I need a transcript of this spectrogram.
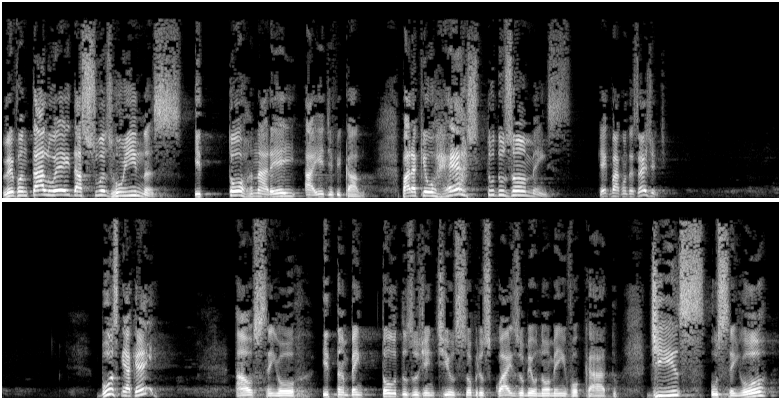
Levantá-lo-ei das suas ruínas e tornarei a edificá-lo. Para que o resto dos homens. O que, é que vai acontecer, gente? Busquem a quem? Ao Senhor e também todos os gentios sobre os quais o meu nome é invocado. Diz o Senhor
